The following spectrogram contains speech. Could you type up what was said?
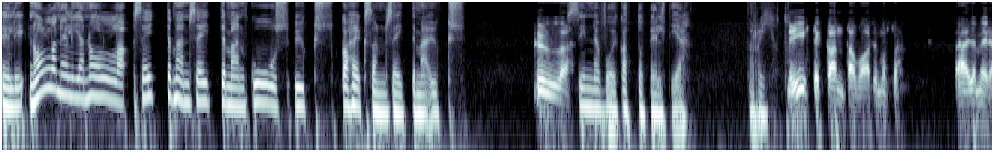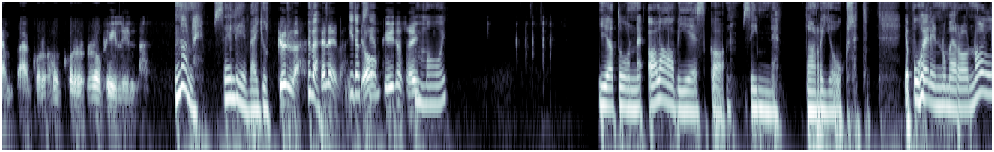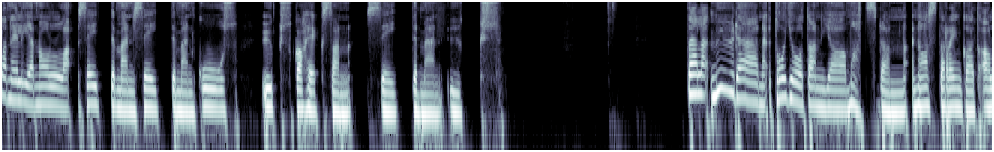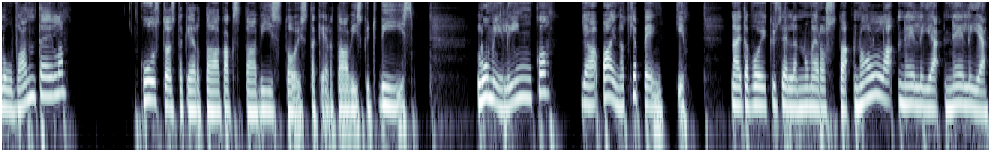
Eli 040 7761871. Kyllä. Sinne voi kattopeltiä tarjota. Niin itse kantavaa semmoista vähän ja meidänpää kor- kor- profiililla. No niin, selvä juttu. Kyllä, Hyvä. selvä. Kiitoksia. Joo, kiitos, hei. Moi. Ja tuonne Alavieskaan sinne tarjoukset. Ja puhelinnumero on 040 776 1871. Täällä myydään Toyotan ja Mazdan nastarenkaat aluvanteilla. 16 kertaa 215 kertaa 55. Lumilinko ja painot ja penkki. Näitä voi kysellä numerosta 044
